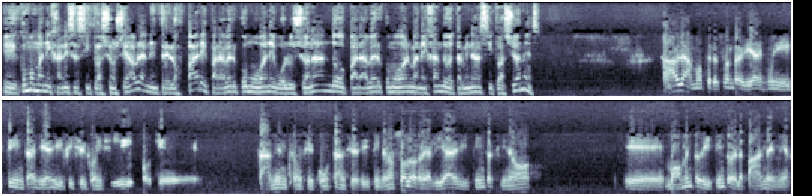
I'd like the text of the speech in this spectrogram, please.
eh, ¿cómo manejan esa situación? ¿Se hablan entre los pares para ver cómo van evolucionando, para ver cómo van manejando determinadas situaciones? Hablamos, pero son realidades muy distintas y es difícil coincidir porque también son circunstancias distintas, no solo realidades distintas, sino eh, momentos distintos de la pandemia,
